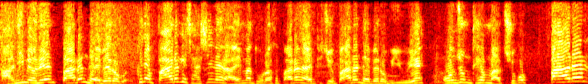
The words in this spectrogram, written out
아니면은 빠른 레벨업 그냥 빠르게 자신의 라인만 돌아서 빠른 RPG 빠른 레벨업 이후에 어느 정도 템 맞추고 빠른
